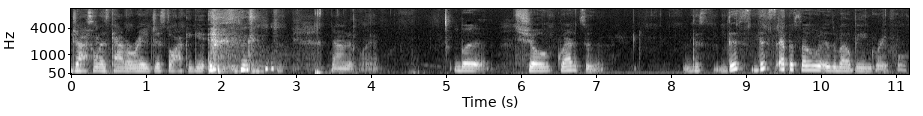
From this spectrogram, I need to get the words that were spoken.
Jocelyn's Cabaret just so I could get now I'm just playing. But show gratitude. This this this episode is about being grateful.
